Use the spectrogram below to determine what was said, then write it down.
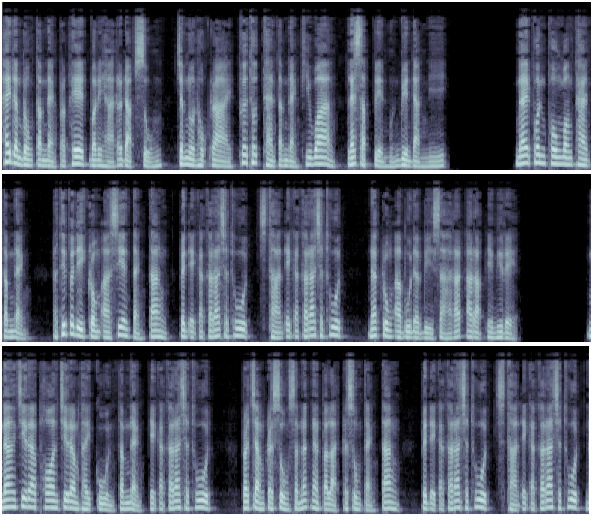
ให้ดำรงตำแหน่งประเภทบริหารระดับสูงจำนวน 6 ราย เพื่อทดแทนตำแหน่งที่ว่าง และสับเปลี่ยนหมุนเวียนดังนี้นายพลพงษ์วังแทนตำแหน่ง อธิบดีกรมอาเซียนแต่งตั้ง เป็นเอกอัครราชทูต สถานเอกอัครราชทูตณกรุงอาบูดาบีสหรัฐอาหรับเอมิเรต์นางจิราพรจิรัมไพกูลตำแหน่งเอกอัครราชทูต ประจำกระทรวงสำนักงานปลัดกระทรวงแต่งตั้ง เป็นเอกอัครราชทูต สถานเอกอัครราชทูตณ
